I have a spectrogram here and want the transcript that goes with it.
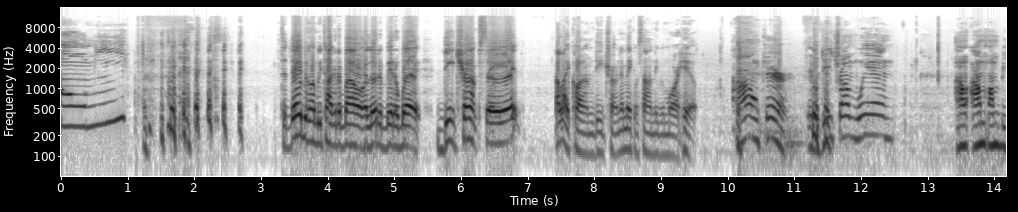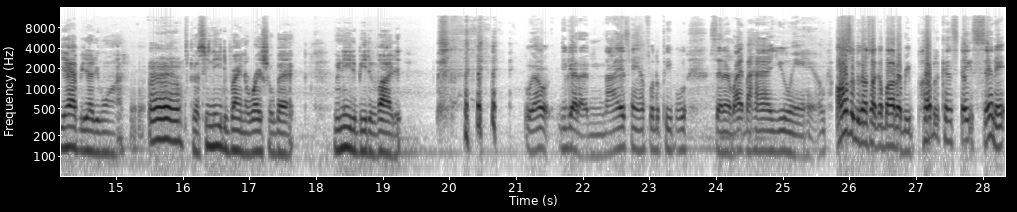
homie? Today we're gonna be talking about a little bit of what D. Trump said. I like calling him D. Trump. They make him sound even more hip. I don't care if D. Trump win. I'm, I'm I'm gonna be happy that he won Mm, because he need to bring the racial back. We need to be divided. well, you got a nice handful of people sitting right behind you and him. Also, we're gonna talk about a Republican state senate.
